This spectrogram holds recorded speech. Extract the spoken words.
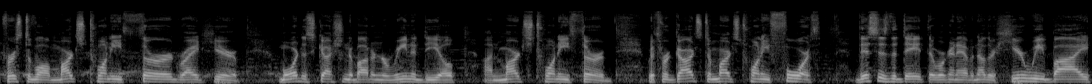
First of all, March 23rd, right here more discussion about an arena deal on March 23rd. With regards to March 24th, this is the date that we're going to have another Here We Buy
